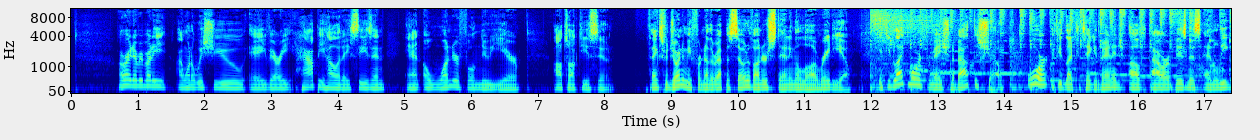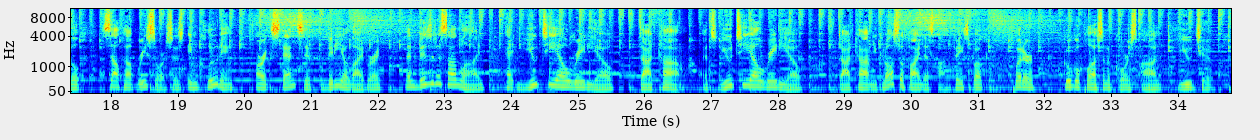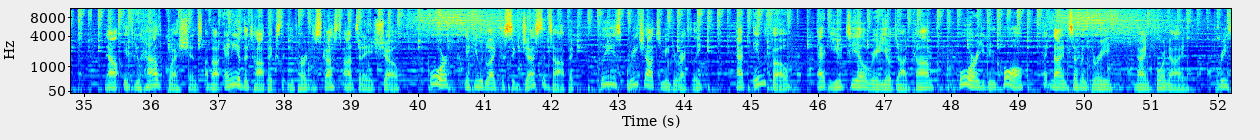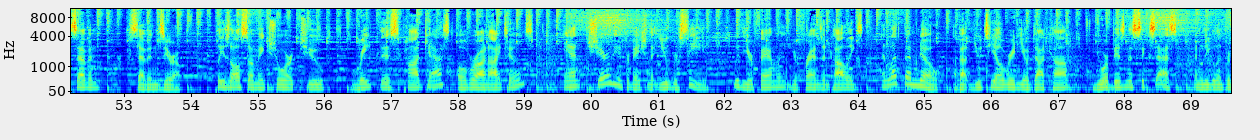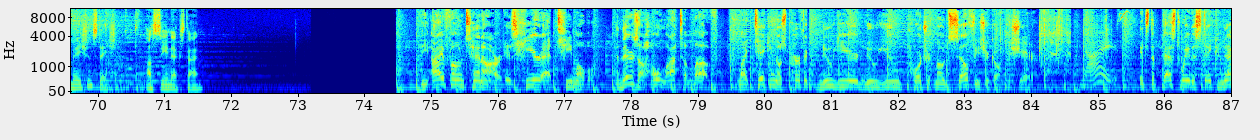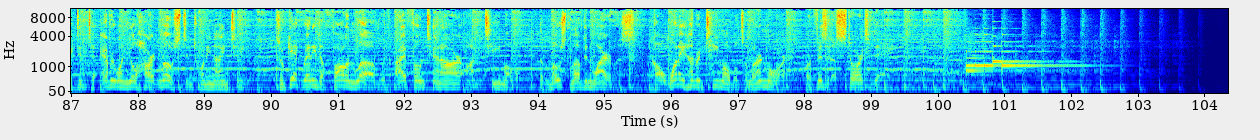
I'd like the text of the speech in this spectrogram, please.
All right, everybody, I want to wish you a very happy holiday season and a wonderful new year. I'll talk to you soon. Thanks for joining me for another episode of Understanding the Law Radio. If you'd like more information about the show, or if you'd like to take advantage of our business and legal self help resources, including our extensive video library, then visit us online at utlradio.com. That's utlradio.com. You can also find us on Facebook, Twitter, Google, and of course on YouTube. Now, if you have questions about any of the topics that you've heard discussed on today's show, or if you would like to suggest a topic, please reach out to me directly at info at utlradio.com or you can call at 973 949 3770. Please also make sure to rate this podcast over on iTunes and share the information that you've received with your family, your friends, and colleagues, and let them know about utlradio.com, your business success and legal information station. I'll see you next time. The iPhone 10R is here at T Mobile, and there's a whole lot to love, like taking those perfect New Year, New You portrait mode selfies you're going to share. Nice. It's the best way to stay connected to everyone you'll heart most in 2019. So get ready to fall in love with iPhone 10R on T Mobile. the most loved in wireless. Call 1 800 T Mobile to learn more or visit a store today.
